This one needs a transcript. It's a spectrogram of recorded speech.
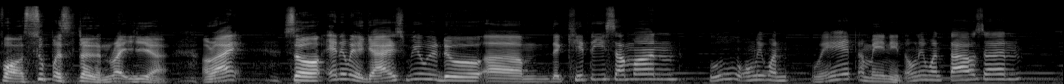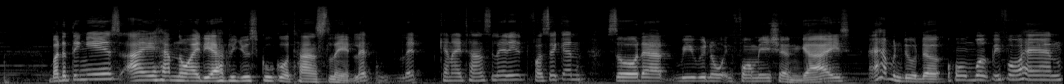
for Super Sterne right here, alright? So anyway, guys, we will do um, the kitty summon. Ooh, only one. Wait a minute, only 1,000. But the thing is, I have no idea. I have to use Google Translate. Let let can I translate it for a second so that we will know information, guys. I haven't do the homework beforehand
